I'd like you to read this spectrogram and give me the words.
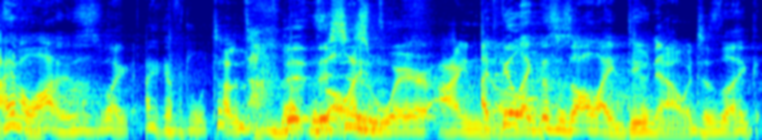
I have a lot. This is like I have a ton of time. Th- This this all is I, where I know. I feel like this is all I do now, which is like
